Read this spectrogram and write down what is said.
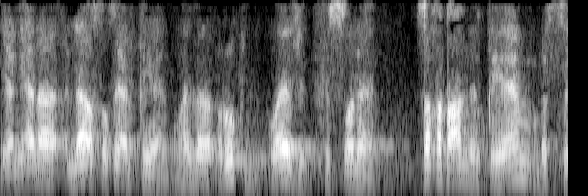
يعني أنا لا أستطيع القيام وهذا ركن واجب في الصلاة. سقط عني القيام بس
